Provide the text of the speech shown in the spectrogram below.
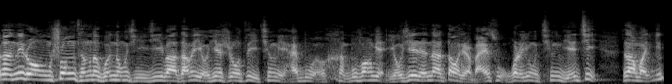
呃，那种双层的滚筒洗衣机吧，咱们有些时候自己清理还不很不方便。有些人呢，倒点白醋或者用清洁剂，知道吗？你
